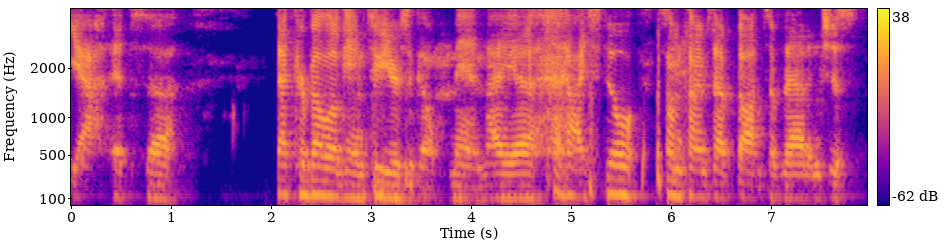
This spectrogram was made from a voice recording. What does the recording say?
yeah, it's uh, that Curbelo game two years ago. Man, I uh, I still sometimes have thoughts of that and just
